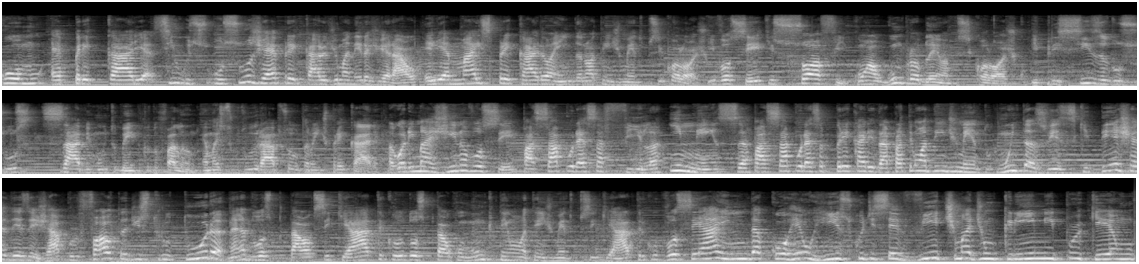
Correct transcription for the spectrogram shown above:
como é precária, se o, o SUS já é precário de maneira geral, ele é mais precário ainda no atendimento psicológico. E você que sofre com algum problema psicológico e precisa do SUS, sabe muito bem do que eu tô falando. É uma estrutura absolutamente precária. Agora imagina você passar por essa fila imensa, passar por essa precariedade para ter um atendimento muitas vezes que deixa a desejar por falta de estrutura né, do hospital psiquiátrico, do hospital comum que tem um atendimento psiquiátrico, você ainda correu o risco de ser vítima de um crime porque um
